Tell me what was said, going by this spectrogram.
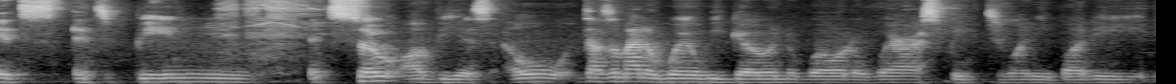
it's it's been it's so obvious. Oh, it doesn't matter where we go in the world or where I speak to anybody.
